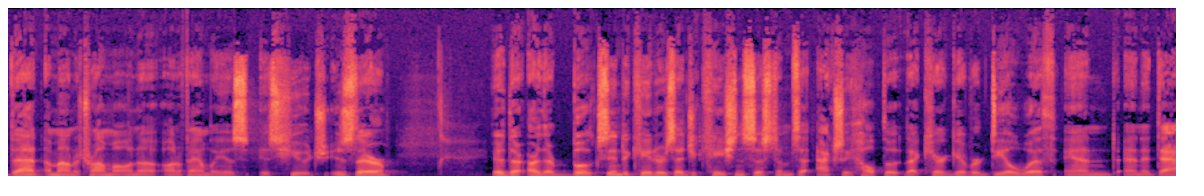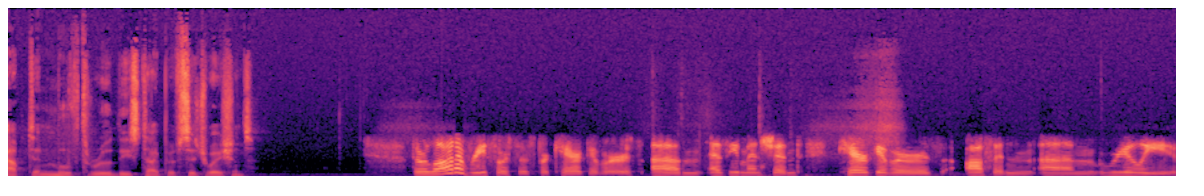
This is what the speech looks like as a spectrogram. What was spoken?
that amount of trauma on a, on a family is, is huge. Is there – are there, are there books, indicators, education systems that actually help the, that caregiver deal with and, and adapt and move through these type of situations? There are a lot of resources for caregivers. Um, as you mentioned, caregivers often um, really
